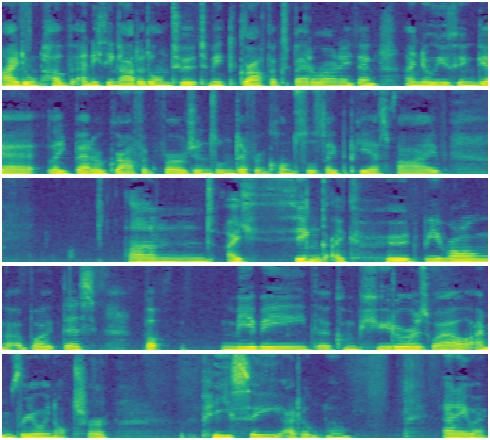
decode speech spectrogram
I don't have anything added onto it to make the graphics better or anything. I know you can get like better graphic versions on different consoles like the PS5 and I think I could be wrong about this, but maybe the computer as well. I'm really not sure. PC, I don't know. Anyway,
